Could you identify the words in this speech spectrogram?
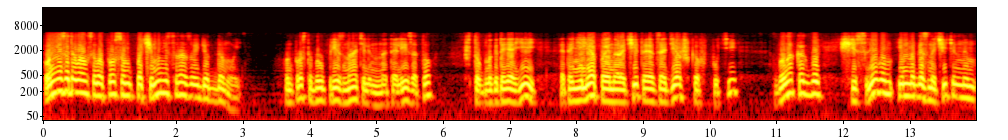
Он не задавался вопросом, почему не сразу идет домой. Он просто был признателен Натали за то, что благодаря ей эта нелепая нарочитая задержка в пути была как бы счастливым и многозначительным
